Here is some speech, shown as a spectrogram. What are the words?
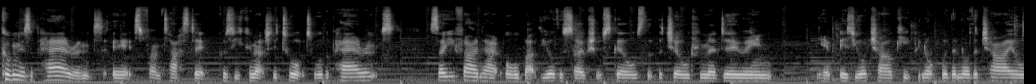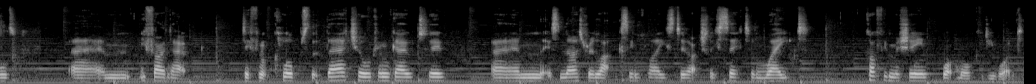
Coming as a parent, it's fantastic because you can actually talk to other parents. So you find out all about the other social skills that the children are doing. You know, is your child keeping up with another child? Um, you find out different clubs that their children go to. Um, it's a nice relaxing place to actually sit and wait. Coffee machine, what more could you want?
